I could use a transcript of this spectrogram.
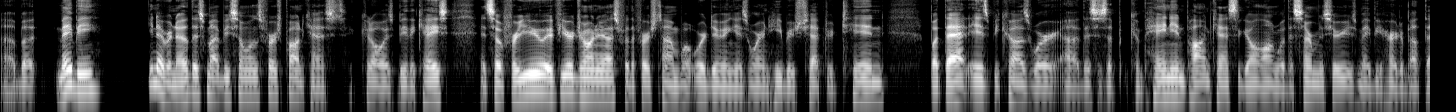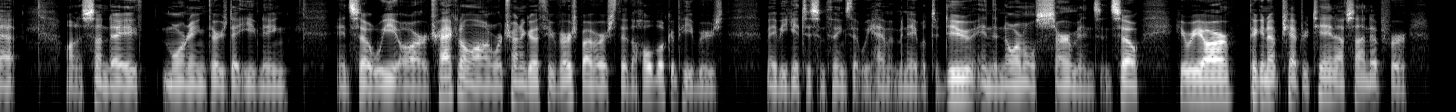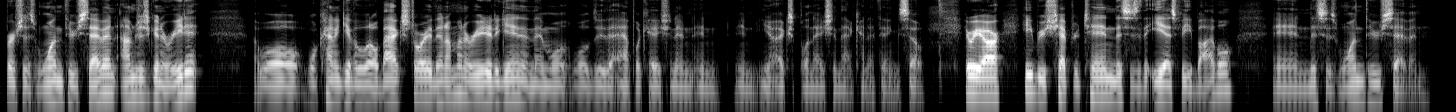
Uh, but maybe you never know. This might be someone's first podcast. Could always be the case. And so, for you, if you're joining us for the first time, what we're doing is we're in Hebrews chapter 10. But that is because we're uh, this is a companion podcast to go along with the sermon series. Maybe you heard about that on a Sunday morning, Thursday evening. And so we are tracking along. We're trying to go through verse by verse through the whole book of Hebrews, maybe get to some things that we haven't been able to do in the normal sermons. And so here we are picking up chapter 10. I've signed up for verses 1 through 7. I'm just going to read it. We'll we'll kind of give a little backstory, then I'm going to read it again, and then we'll we'll do the application and, and and you know explanation that kind of thing. So here we are, Hebrews chapter 10. This is the ESV Bible, and this is 1 through 7.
